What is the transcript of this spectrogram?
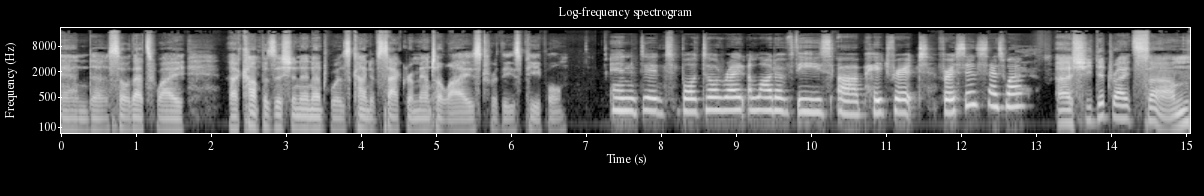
and uh, so that's why uh, composition in it was kind of sacramentalized for these people. And did Boto write a lot of these uh, patriot verses as well? Uh, she did write some.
